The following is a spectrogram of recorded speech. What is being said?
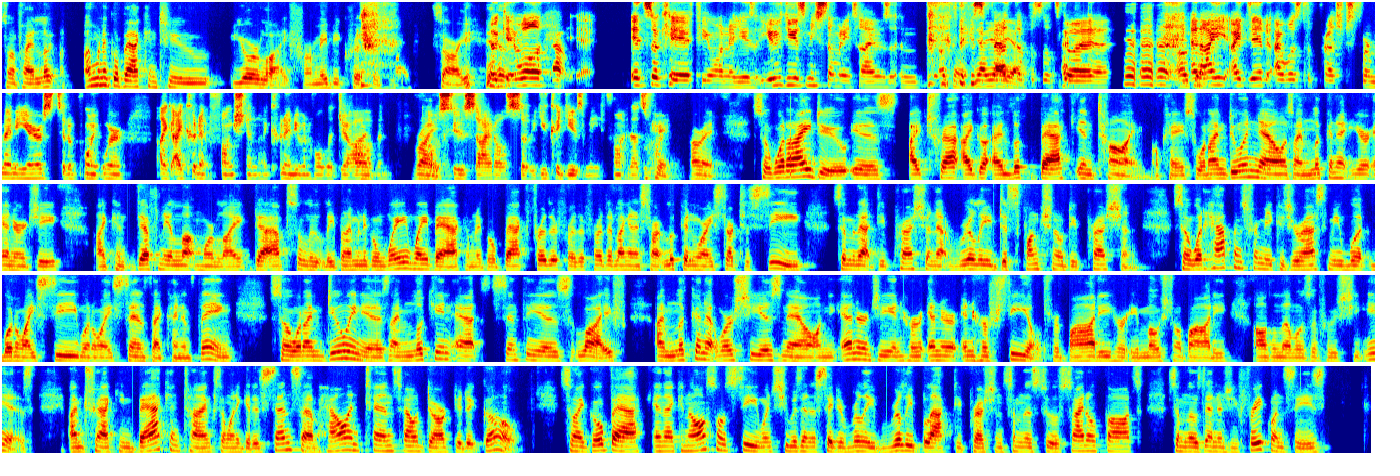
So if I look, I'm going to go back into your life or maybe Chris's life. Sorry. Okay. Well, it's okay if you want to use it. You've used me so many times and okay. these yeah, yeah, yeah. episodes. Go ahead. okay. And I, I did, I was depressed for many years to the point where like I couldn't function. I couldn't even hold a job right. and right. I was suicidal. So you could use me. That's okay. Fine. All right. So what I do is I track, I go, I look back in time. Okay. So what I'm doing now is I'm looking at your energy. I can definitely a lot more light, absolutely. But I'm going to go way, way back. I'm going to go back further, further, further. And I'm going to start looking where I start to see some of that depression, that really dysfunctional depression. So what happens for me, because you're asking me what, what do I see? What do I sense? That kind of thing. So what I'm doing is I'm looking at Cynthia's life. I'm looking at where she is now on the energy in her inner in her field, her body, her emotional body, all the levels of who she is. I'm tracking back in time because I want to get a sense of how intense, how dark did it go. So I go back and I can also see when she was in a state of really, really black depression, some of the suicidal thoughts, some of those energy frequencies,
